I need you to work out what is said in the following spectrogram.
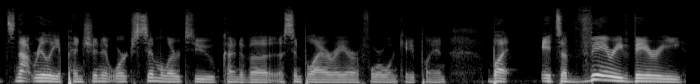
it's not really a pension. It works similar to kind of a, a simple IRA or a 401k plan, but it's a very, very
